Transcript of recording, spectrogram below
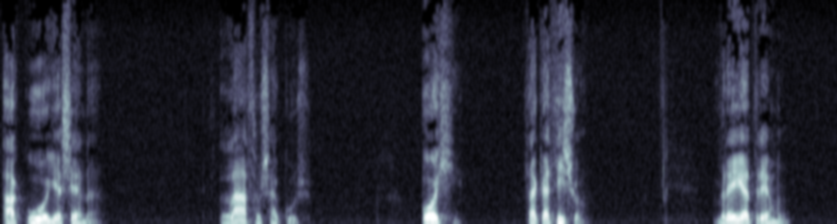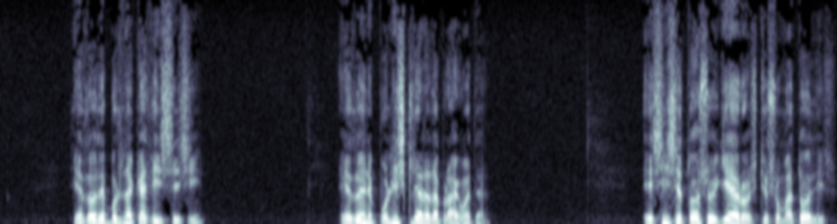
ακούω για σένα». «Λάθος ακούς». «Όχι, θα καθίσω». «Βρε γιατρέ μου, εδώ δεν μπορείς να καθίσεις εσύ. Εδώ είναι πολύ σκληρά τα πράγματα. Εσύ είσαι τόσο γέρος και σωματώδης.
